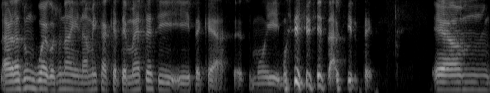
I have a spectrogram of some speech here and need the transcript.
la verdad es un juego, es una dinámica que te metes y, te quedas. Es muy, muy difícil salirte. Em,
